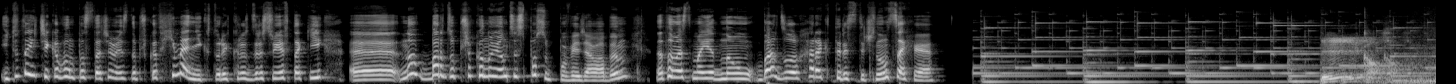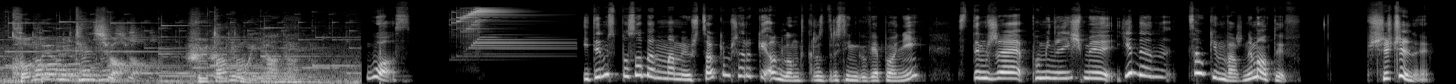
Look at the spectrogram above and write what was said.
I tutaj ciekawą postacią jest na przykład Himeni, który crossdressuje w taki, e, no bardzo przekonujący sposób powiedziałabym. Natomiast ma jedną bardzo charakterystyczną cechę. Głos. I tym sposobem mamy już całkiem szeroki ogląd crossdressingu w Japonii, z tym, że pominęliśmy jeden całkiem ważny motyw. Przyczyny.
